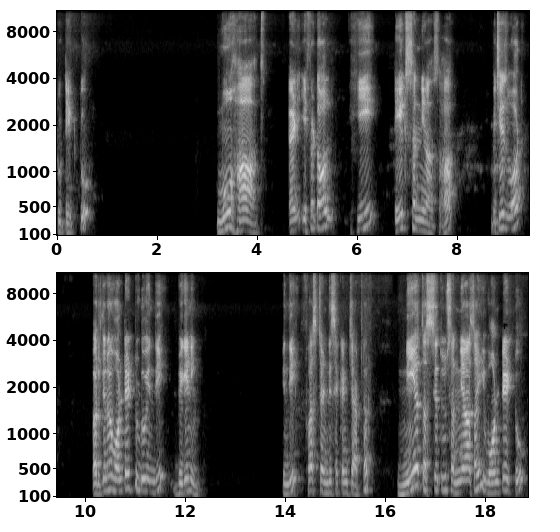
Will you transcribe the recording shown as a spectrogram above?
to take to mohat. And if at all he takes sannyasa which is what arjuna wanted to do in the beginning. In the first and the second chapter. Niyatasya tu sannyasa he wanted to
